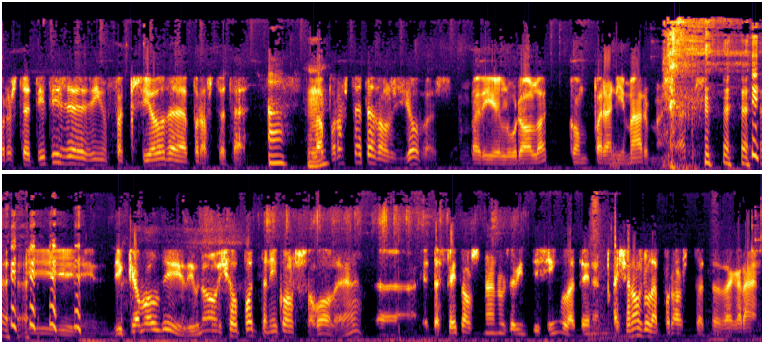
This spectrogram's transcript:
Prostatitis és infecció de pròstata. Ah, Mm? La pròstata dels joves, em va dir l'uròleg, com per animar-me, saps? I dic, què vol dir? Diu, no, això ho pot tenir qualsevol, eh? Uh, de fet, els nanos de 25 la tenen. Això no és la pròstata de gran.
